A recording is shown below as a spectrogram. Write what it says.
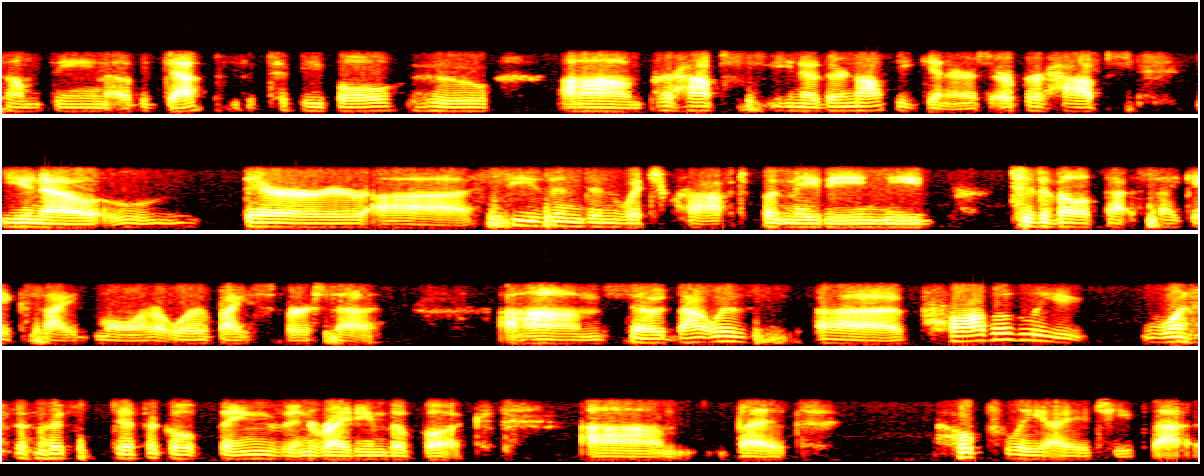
something of depth to people who um, perhaps you know they're not beginners, or perhaps you know they're uh, seasoned in witchcraft, but maybe need to develop that psychic side more, or vice versa. Um, so that was uh, probably one of the most difficult things in writing the book, um, but hopefully I achieved that.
